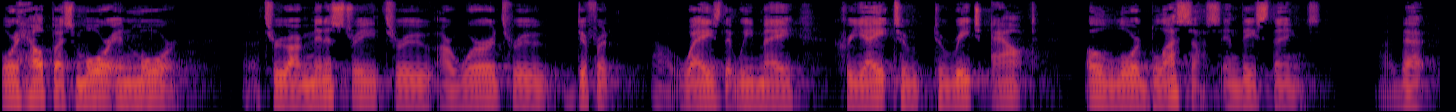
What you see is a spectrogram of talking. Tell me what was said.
Lord, help us more and more uh, through our ministry, through our word, through different uh, ways that we may create to, to reach out. Oh, Lord, bless us in these things uh, that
